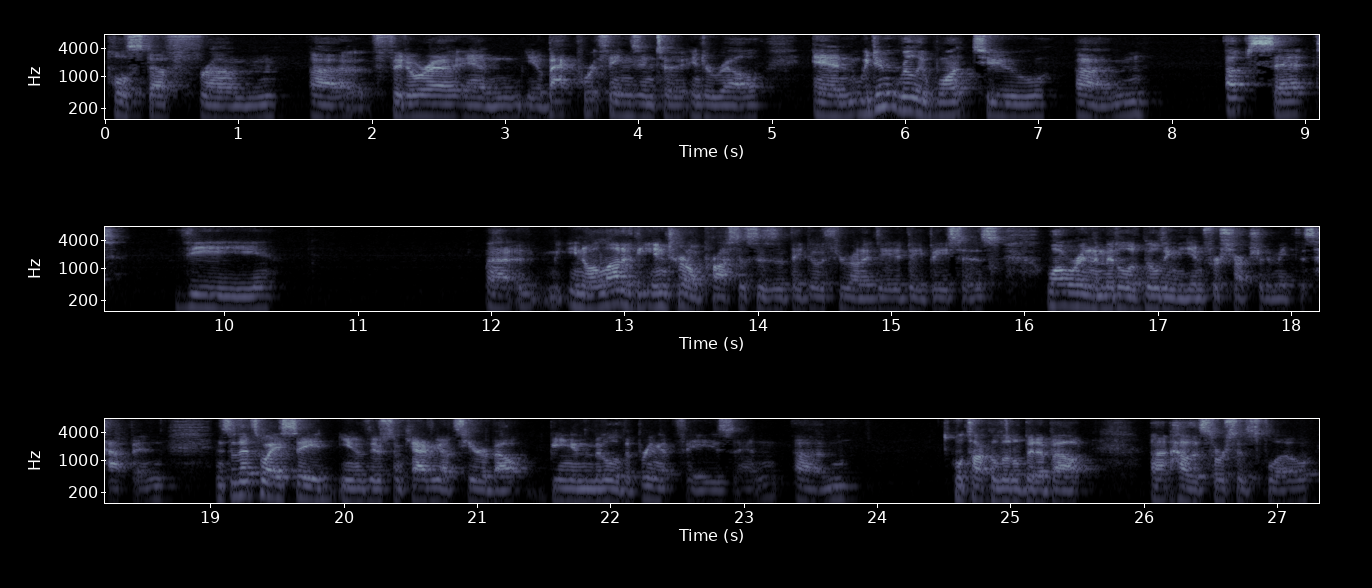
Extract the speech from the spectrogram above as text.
pull stuff from uh, Fedora and, you know, backport things into, into RHEL. And we didn't really want to um, upset the, uh, you know, a lot of the internal processes that they go through on a day-to-day -day basis while we're in the middle of building the infrastructure to make this happen. And so that's why I say, you know, there's some caveats here about being in the middle of the bring up phase and, um, We'll talk a little bit about uh, how the sources flow.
